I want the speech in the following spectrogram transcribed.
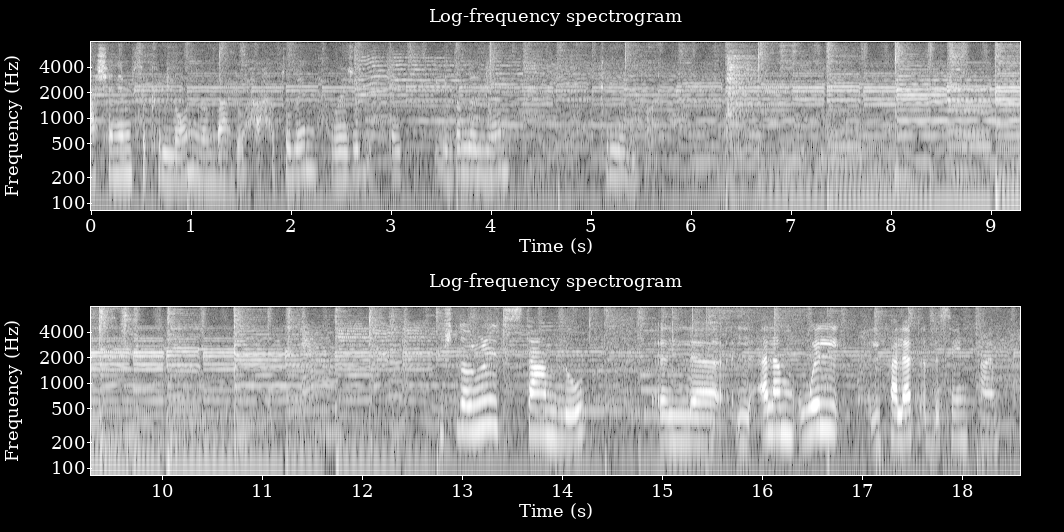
عشان يمسك اللون من بعده. ححطه بين الحواجب لحتى يضل اللون كل النهار. مش ضروري تستعملوا القلم والباليت at the same time.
